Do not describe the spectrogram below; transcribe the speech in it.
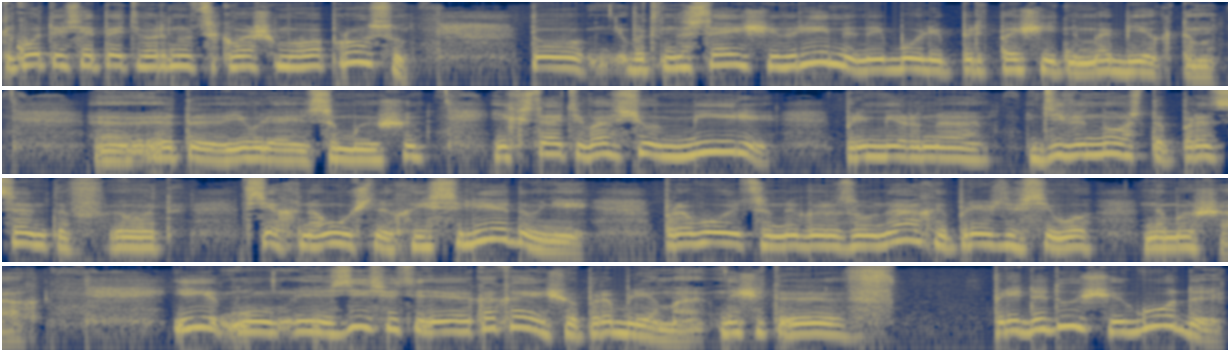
Так вот, если опять вернуться к вашему вопросу, то вот в настоящее время наиболее предпочтительным объектом э, это являются мыши. И, кстати, во всем мире примерно 90% вот всех научных исследований проводятся на грызунах и прежде всего на мышах. И здесь ведь э, какая еще проблема? Значит, э, в предыдущие годы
